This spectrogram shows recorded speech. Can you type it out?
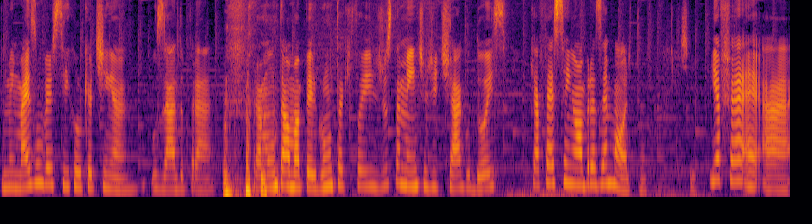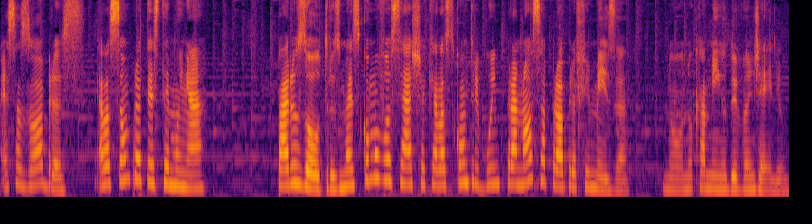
também mais um versículo que eu tinha usado pra pra montar uma pergunta, que foi justamente o de Tiago 2, que a fé sem obras é morta. sim. E a fé, a- essas obras, elas são para testemunhar para os outros, mas como você acha que elas contribuem para nossa própria firmeza no, no caminho do evangelho?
